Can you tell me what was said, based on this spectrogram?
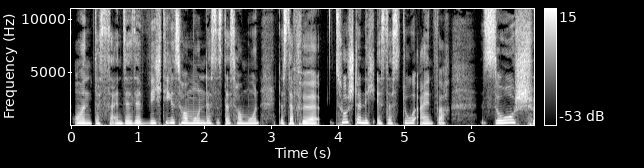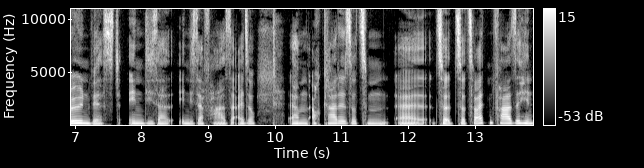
und das ist ein sehr, sehr wichtiges Hormon. Das ist das Hormon, das dafür zuständig ist, dass du einfach so schön wirst in dieser, in dieser Phase. Also ähm, auch gerade so zum, äh, zur, zur zweiten Phase hin,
